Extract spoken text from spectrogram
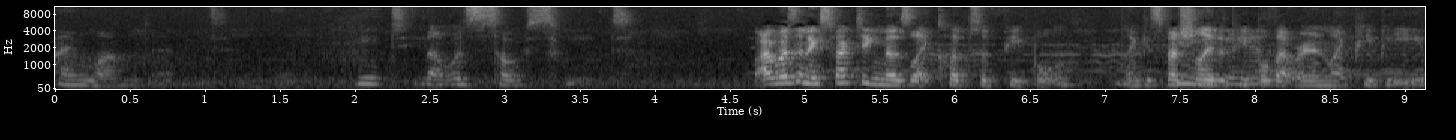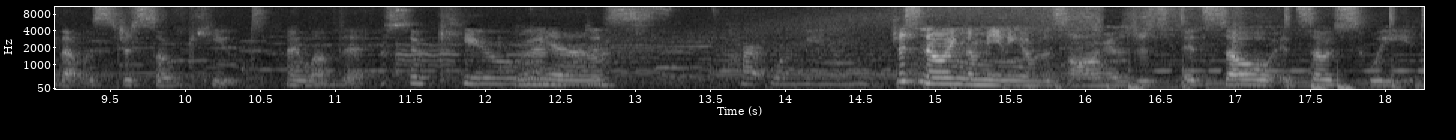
I loved it. Me too. That was so sweet. I wasn't expecting those like clips of people, like especially the people that were in like PPE. That was just so cute. I loved it. So cute Yeah. Heartwarming. Just knowing the meaning of the song is just it's so it's so sweet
